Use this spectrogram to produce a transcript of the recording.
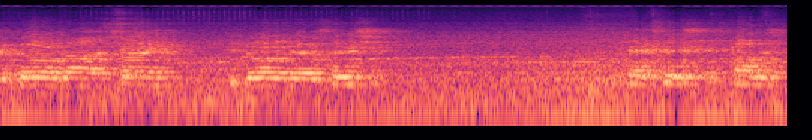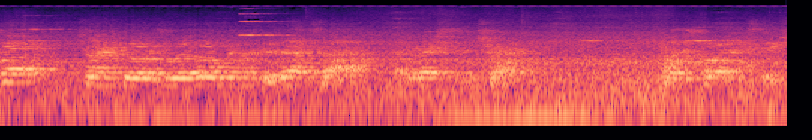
the Gold Line train to Doraville Station. Next station is College Park. Train doors will open to the left side, direction of the train. College Park next station.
